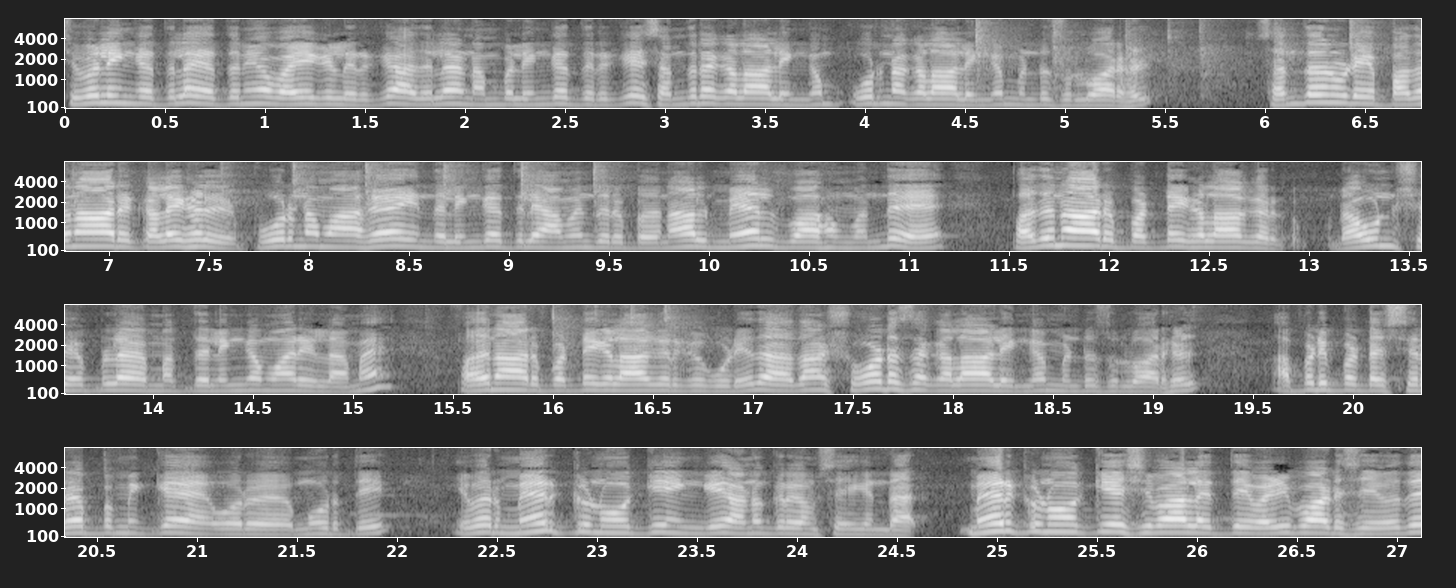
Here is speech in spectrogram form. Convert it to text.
சிவலிங்கத்தில் எத்தனையோ வகைகள் இருக்குது அதில் நம்ம லிங்கத்திற்கு சந்திரகலாலிங்கம் பூர்ணகலாலிங்கம் என்று சொல்வார்கள். சந்திரனுடைய பதினாறு கலைகள் பூர்ணமாக இந்த லிங்கத்திலே அமைந்திருப்பதனால் மேல் பாகம் வந்து பதினாறு பட்டைகளாக இருக்கும். ரவுண்ட் ஷேப்பில் மற்ற லிங்கம் மாதிரி இல்லாமல் பதினாறு பட்டைகளாக இருக்கக்கூடியது. அதுதான் ஷோடச கலாலிங்கம் என்று சொல்வார்கள். அப்படிப்பட்ட சிறப்புமிக்க ஒரு மூர்த்தி. இவர் மேற்கு நோக்கி இங்கே அனுக்கிரகம் செய்கின்றார். மேற்கு நோக்கிய சிவாலயத்தை வழிபாடு செய்வது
